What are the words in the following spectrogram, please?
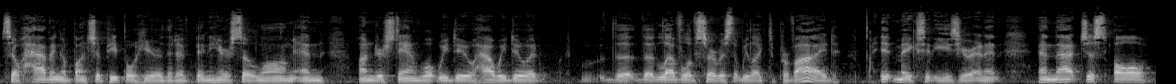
So having a bunch of people here that have been here so long and understand what we do, how we do it, the the level of service that we like to provide, it makes it easier, and it and that just all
